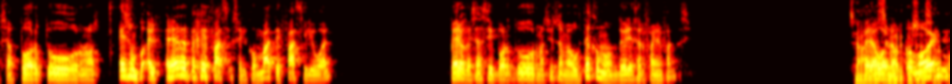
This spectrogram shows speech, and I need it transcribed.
O sea, por turnos. Es un, el, el RPG es fácil, o sea, el combate es fácil igual. Pero que sea así por turnos y eso me gusta. Es como debería ser Final Fantasy. Ya, Pero bueno, como ven,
